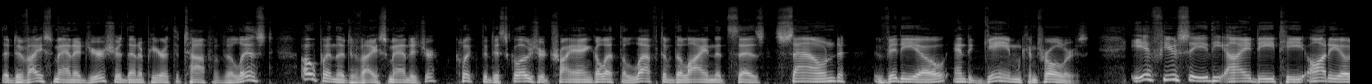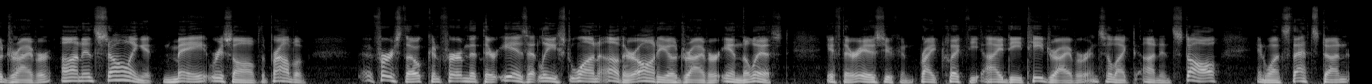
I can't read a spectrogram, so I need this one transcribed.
The Device Manager should then appear at the top of the list. Open the Device Manager, click the disclosure triangle at the left of the line that says Sound, video, and game controllers. If you see the IDT audio driver, uninstalling it may resolve the problem. First, though, confirm that there is at least one other audio driver in the list. If there is, you can right click the IDT driver and select Uninstall, and once that's done,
